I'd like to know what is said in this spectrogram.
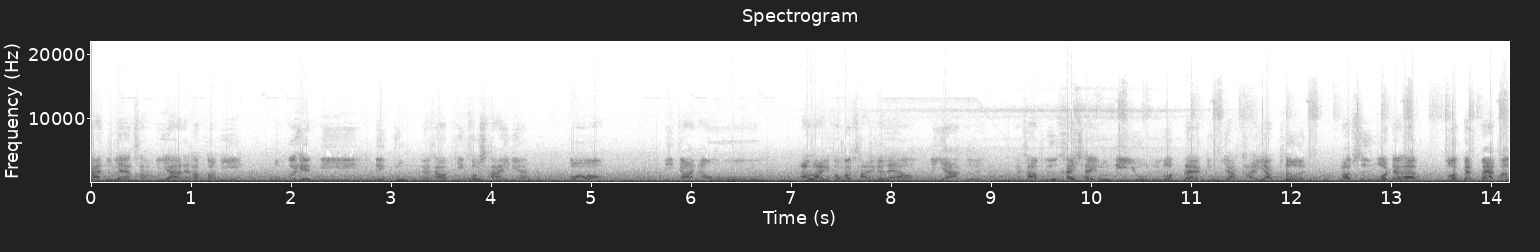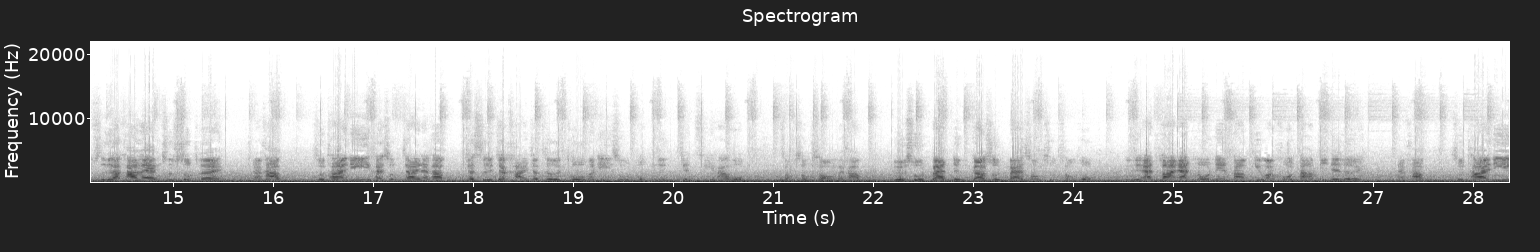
การดูแลรักษาพยานะครับ ตอนนี้ผมก็เห็นมีในกลุ่มนะครับ ที่เขาใช้เนี่ยก็มีการเอาอะไหล่เข้ามาขายกันแล้ว ไม่ยากเลย นะครับหรือใครใช้รุ่นนี้อยู่หรือรถแปลกอยู่อยากขายอยากเทิร์นรับซื้อหมดนะครับรถแปลกๆรับซื้อราคาแรงสุดๆเลยนะครับสุดท้ายนี้ใครสนใจนะครับ จะซื้อจะขายจะเทิร์นโทรมาที่ 0617456222 นะครับ หรือ 0819082026 หรือแอดไลน์แอดโนเนตาม QR code ตามนี้ได้เลยนะครับ สุดท้ายนี้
